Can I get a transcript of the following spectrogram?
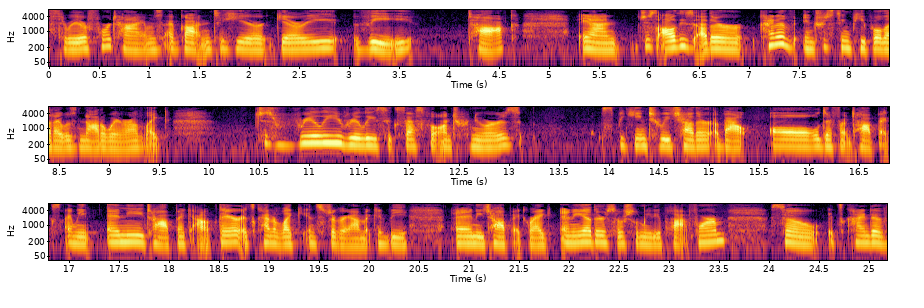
three or four times. I've gotten to hear Gary V talk and just all these other kind of interesting people that I was not aware of, like just really, really successful entrepreneurs speaking to each other about all different topics. I mean, any topic out there. It's kind of like Instagram, it could be any topic, right? Any other social media platform. So it's kind of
